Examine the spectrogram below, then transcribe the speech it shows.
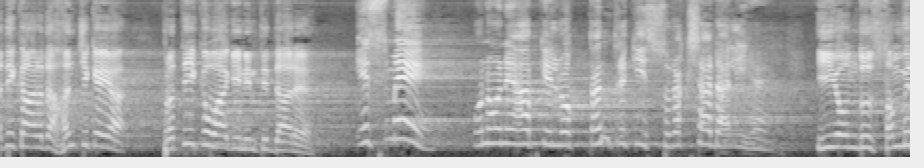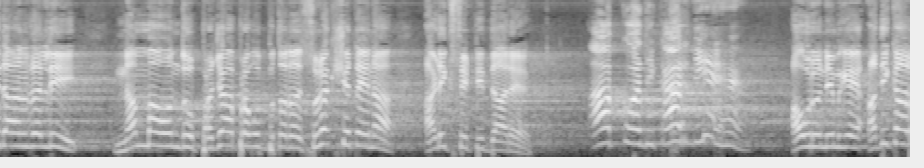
ಅಧಿಕಾರದ ಹಂಚಿಕೆಯ ಪ್ರತೀಕವಾಗಿ ನಿಂತಿದ್ದಾರೆ इसमें उन्होंने आपके लोकतंत्र की सुरक्षा डाली है ಈ ಒಂದು ಸಂವಿಧಾನದಲ್ಲಿ ನಮ್ಮ ಒಂದು ಪ್ರಜಾಪ್ರಭುತ್ವದ ಸುರಕ್ಷತೆಯನ್ನ ಅಡಗಿಸಿಟ್ಟಿದ್ದಾರೆ आपको अधिकार दिए हैं ಅವರು ನಿಮಗೆ ಅಧಿಕಾರ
